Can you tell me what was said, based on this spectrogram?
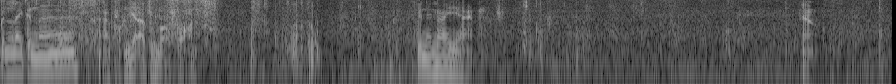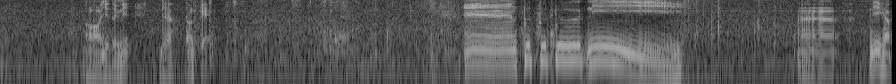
เป็นอะไรกันนะ อ่า ขออนุญาตเอาถุงออกก่อน เป็นอะไรอะ อ๋อ อยู่ตรงนี้ เดี๋ยว ต้องแกะแอนพืดพืดพืดนี่ อ่า นี่ครับ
